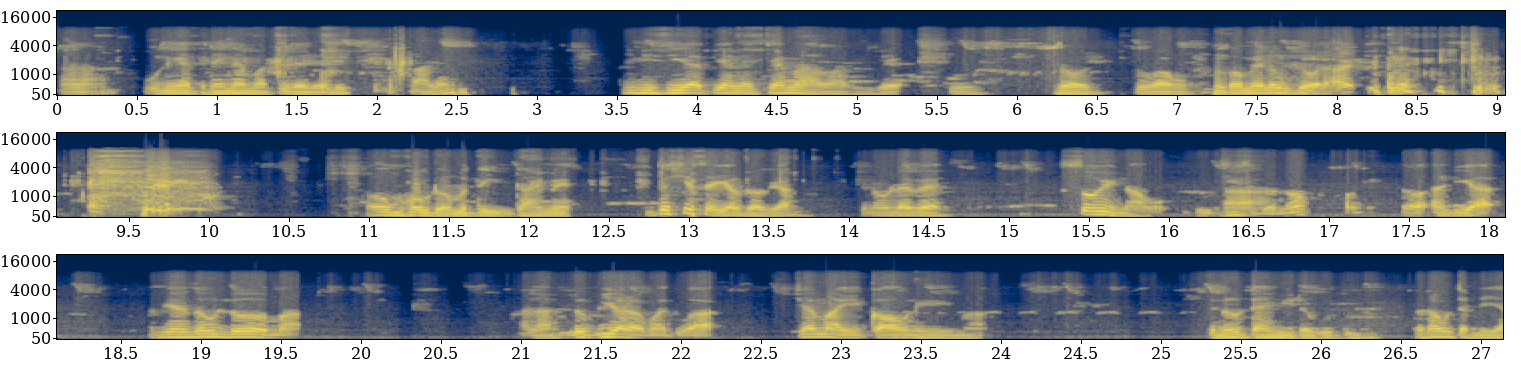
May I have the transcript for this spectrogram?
ဟာလားဦးနေ့ကတင်းထဲမှာတွေ့လိုက်တယ်လေဟာလဲ BBC ကပြန်လဲကျမ်းမာပါပြီတဲ့ဟိုတော့တော့အောင်တော်မဲလုံးပြောတာဟုတ်မဟုတ်တော့မသိဘူးဒါပေမဲ့အသက်80ရောက်တော့ဗျာကျွန်တော်လည်းပဲစိုးရိမ်တာပေါ့လူကြီးဆိုတော့နော်ဟုတ်တယ်တော့အန်တီကအမြန်ဆုံးလို့မှဟာလာလွတ်ပြီးရတော့မှ तू ကကျမ်းမာရေးကောင်းနေမှကျွန်တော်တို့တိုင်းပြည်တော့ကို तू တော့တနေရ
